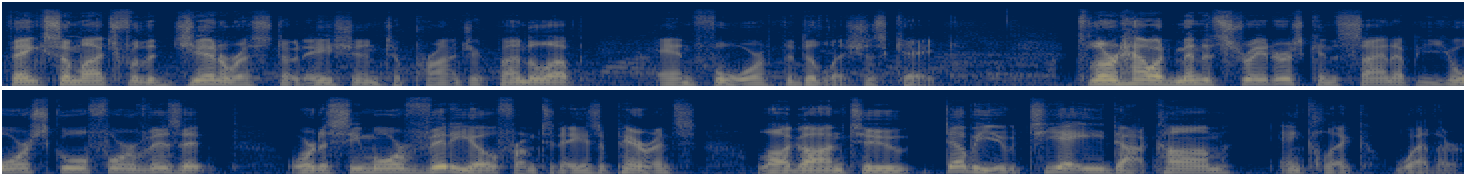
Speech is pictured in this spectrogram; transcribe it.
Thanks so much for the generous donation to Project Bundle Up and for the delicious cake. To learn how administrators can sign up your school for a visit or to see more video from today's appearance, log on to WTAE.com and click Weather.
